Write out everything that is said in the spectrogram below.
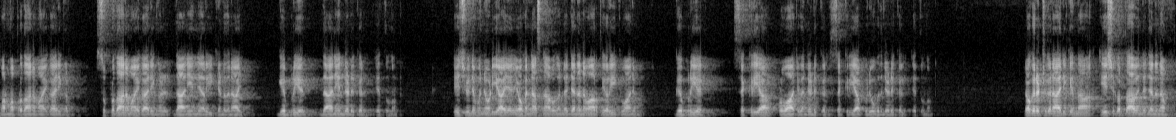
മർമ്മപ്രധാനമായ കാര്യങ്ങൾ സുപ്രധാനമായ കാര്യങ്ങൾ ദാനിയലിനെ അറിയിക്കേണ്ടതിനായി ഗബ്രിയേൽ ദാനിയലിന്റെ അടുക്കൽ എത്തുന്നുണ്ട്. യേശുവിന്റെ മുന്നോടിയായ യോഹന്നാ സ്നാപകന്റെ ജനനവാർത്ത അറിയിക്കുവാനും ഗബ്രിയേൽ സെക്രിയ പ്രവാചകന്റെ അടുക്കൽ സെക്രിയ പുരോഹിതന്റെ അടുക്കൽ എത്തുന്നുണ്ട്. ലോകരക്ഷകനായിരിക്കുന്ന യേശു കർത്താവിന്റെ ജനനം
